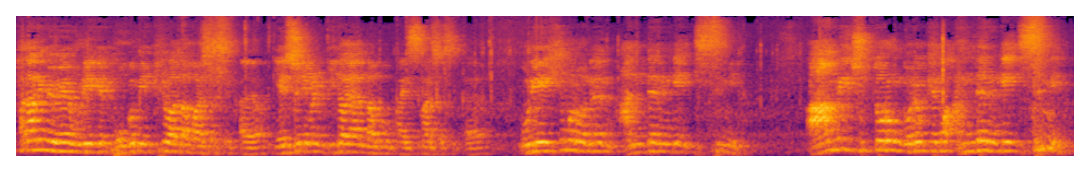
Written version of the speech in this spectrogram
하나님이 왜 우리에게 복음이 필요하다고 하셨을까요? 예수님을 믿어야 한다고 말씀하셨을까요? 우리의 힘으로는 안 되는 게 있습니다. 아무리 죽도록 노력해도 안 되는 게 있습니다.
